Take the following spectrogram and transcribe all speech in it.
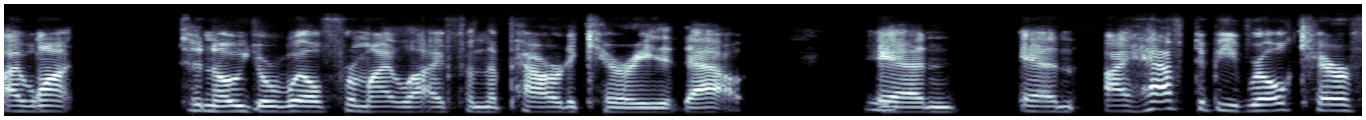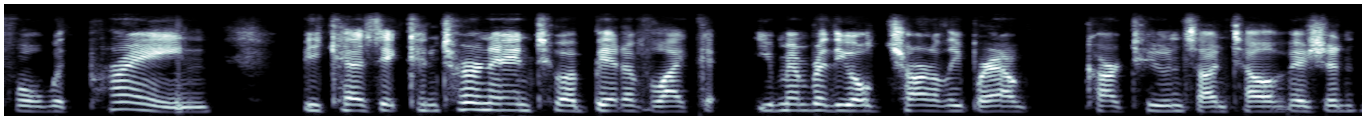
I want to know your will for my life and the power to carry it out. Yeah. And, and I have to be real careful with praying because it can turn into a bit of like, you remember the old Charlie Brown cartoons on television?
